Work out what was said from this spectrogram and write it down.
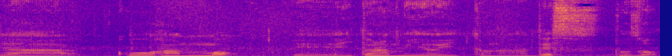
じゃあ後半も、えー営む良いトナーです。どうぞ。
